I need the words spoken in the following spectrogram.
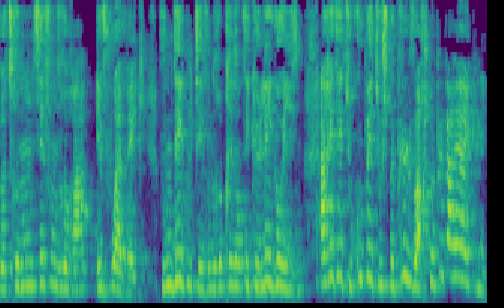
Votre monde s'effondrera, et vous avec. Vous me dégoûtez, vous ne représentez que l'égoïsme. Arrêtez tout, coupez tout, je peux plus le voir, je peux plus parler avec lui.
